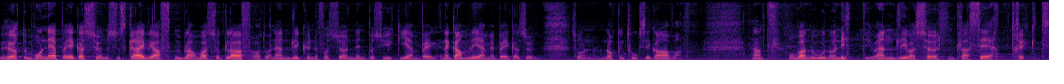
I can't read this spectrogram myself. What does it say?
du hørte om hun nede på Egersund som skrev i Aftenbladet hun var så glad for at hun endelig kunne få sønnen inn på sykehjem på, gamlehjemmet på Egersund. Så hun, noen tok seg av han. Hun var noen og 90, og endelig var sønnen plassert trygt.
